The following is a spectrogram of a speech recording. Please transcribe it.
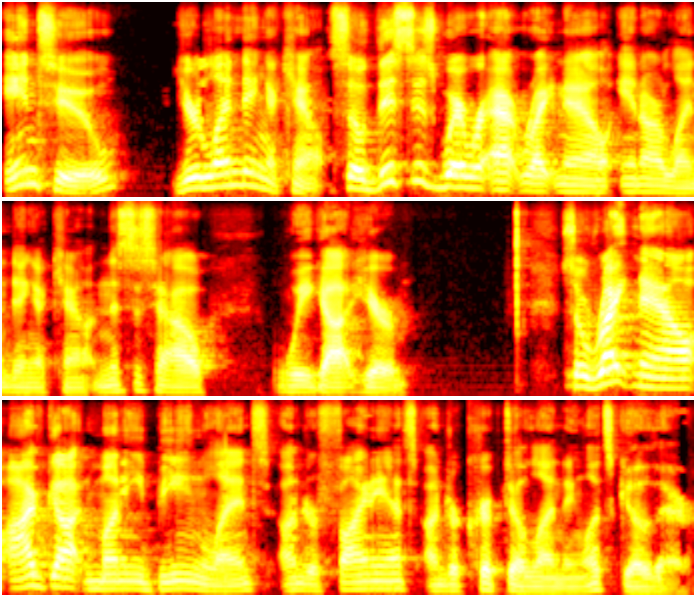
into your lending account. So this is where we're at right now in our lending account. And this is how we got here. So right now I've got money being lent under finance, under crypto lending. Let's go there.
